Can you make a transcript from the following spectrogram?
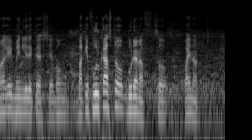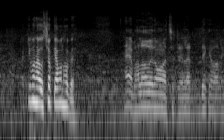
ওনাকেই মেইনলি দেখতে আসছে এবং বাকি ফুল কাস্টও good enough so why not কি মনে হয় উৎসব কেমন হবে? হ্যাঁ ভালো হবে তোমার হচ্ছে ট্রেলার দেখে ভালোই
